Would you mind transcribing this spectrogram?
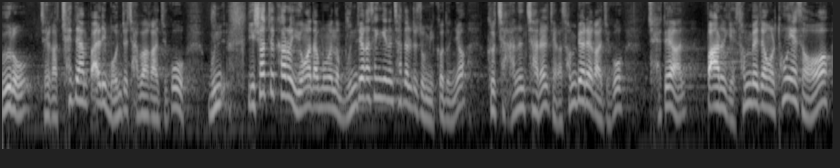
으로 제가 최대한 빨리 먼저 잡아가지고 문, 이 셔틀카로 이용하다 보면 문제가 생기는 차들도 좀 있거든요. 그렇지 않은 차를 제가 선별해가지고 최대한 빠르게 선배정을 통해서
